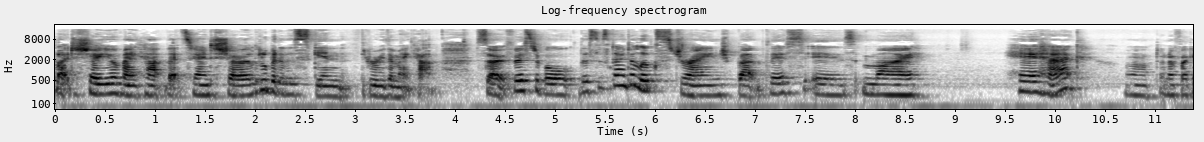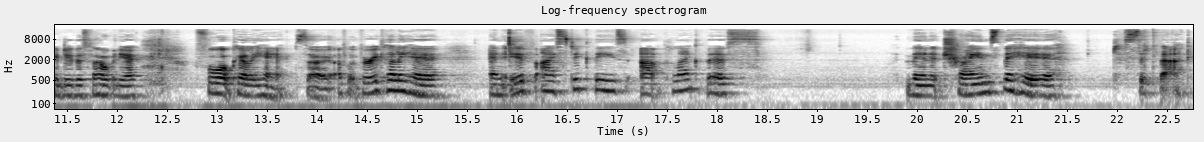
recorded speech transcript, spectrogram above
I'd like to show you a makeup that's going to show a little bit of the skin through the makeup. So first of all, this is going to look strange, but this is my hair hack. Oh, don't know if I can do this the whole video, for curly hair. So I've got very curly hair, and if I stick these up like this, then it trains the hair to sit back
